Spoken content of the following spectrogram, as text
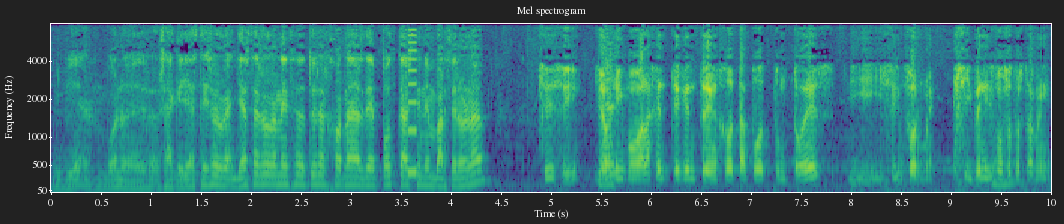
Bien, bueno, es- o sea, que ya estáis ya estás organizando tú esas jornadas de podcasting en Barcelona. Sí, sí, yo animo a la gente que entre en jpod.es y se informe. Y venís vosotros también.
